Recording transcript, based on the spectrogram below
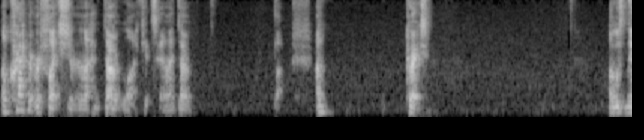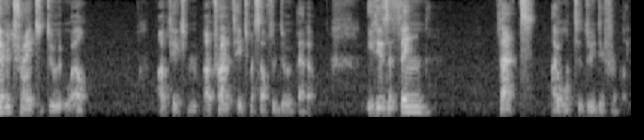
I'm crap at reflection, and I don't like it, and I don't, but I'm, correction. I was never trained to do it well. I'm teaching, I'm trying to teach myself to do it better. It is a thing that I want to do differently.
